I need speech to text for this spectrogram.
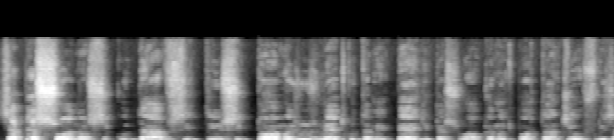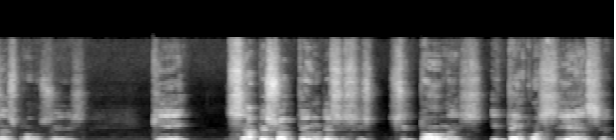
Se a pessoa não se cuidar, se tem os sintomas, os médicos também pedem, pessoal, que é muito importante eu frisar isso para vocês, que a pessoa que tem um desses sintomas e tem consciência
